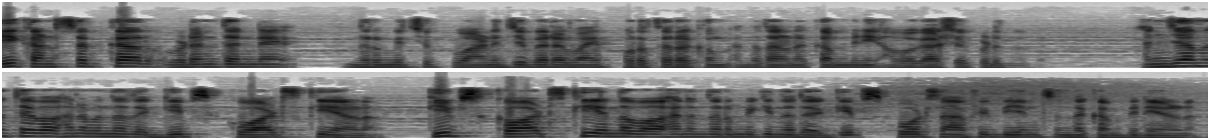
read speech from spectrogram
ഈ കൺസെപ്റ്റ് കാർ ഉടൻ തന്നെ നിർമ്മിച്ച് വാണിജ്യപരമായി പുറത്തിറക്കും എന്നതാണ് കമ്പനി അവകാശപ്പെടുന്നത്. അഞ്ചാമത്തെ വാഹനം എന്നത് ഗിബ്സ് ക്വാഡ്സ്കി ആണ്. ഗിബ്സ് ക്വാഡ്സ്കി എന്ന വാഹനം നിർമ്മിക്കുന്നത് ഗിബ്സ് സ്പോർട്സ് ആംഫിബിയൻസ് എന്ന കമ്പനിയാണ്.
